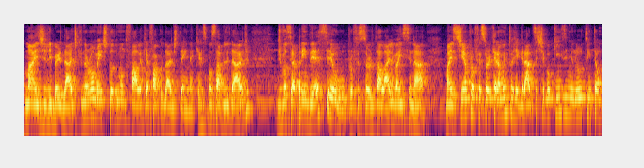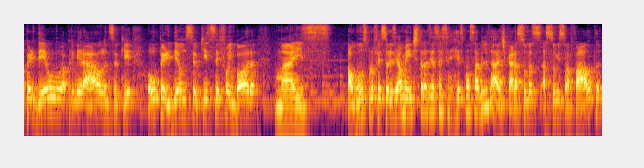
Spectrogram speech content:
mais de liberdade que normalmente todo mundo fala que a faculdade tem, né? Que a responsabilidade de você aprender é seu. O professor tá lá, ele vai ensinar, mas tinha professor que era muito regrado. Você chegou 15 minutos, então perdeu a primeira aula, não sei o quê, ou perdeu não sei o quê você foi embora. Mas alguns professores realmente traziam essa responsabilidade, cara. Assuma, assume sua falta,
